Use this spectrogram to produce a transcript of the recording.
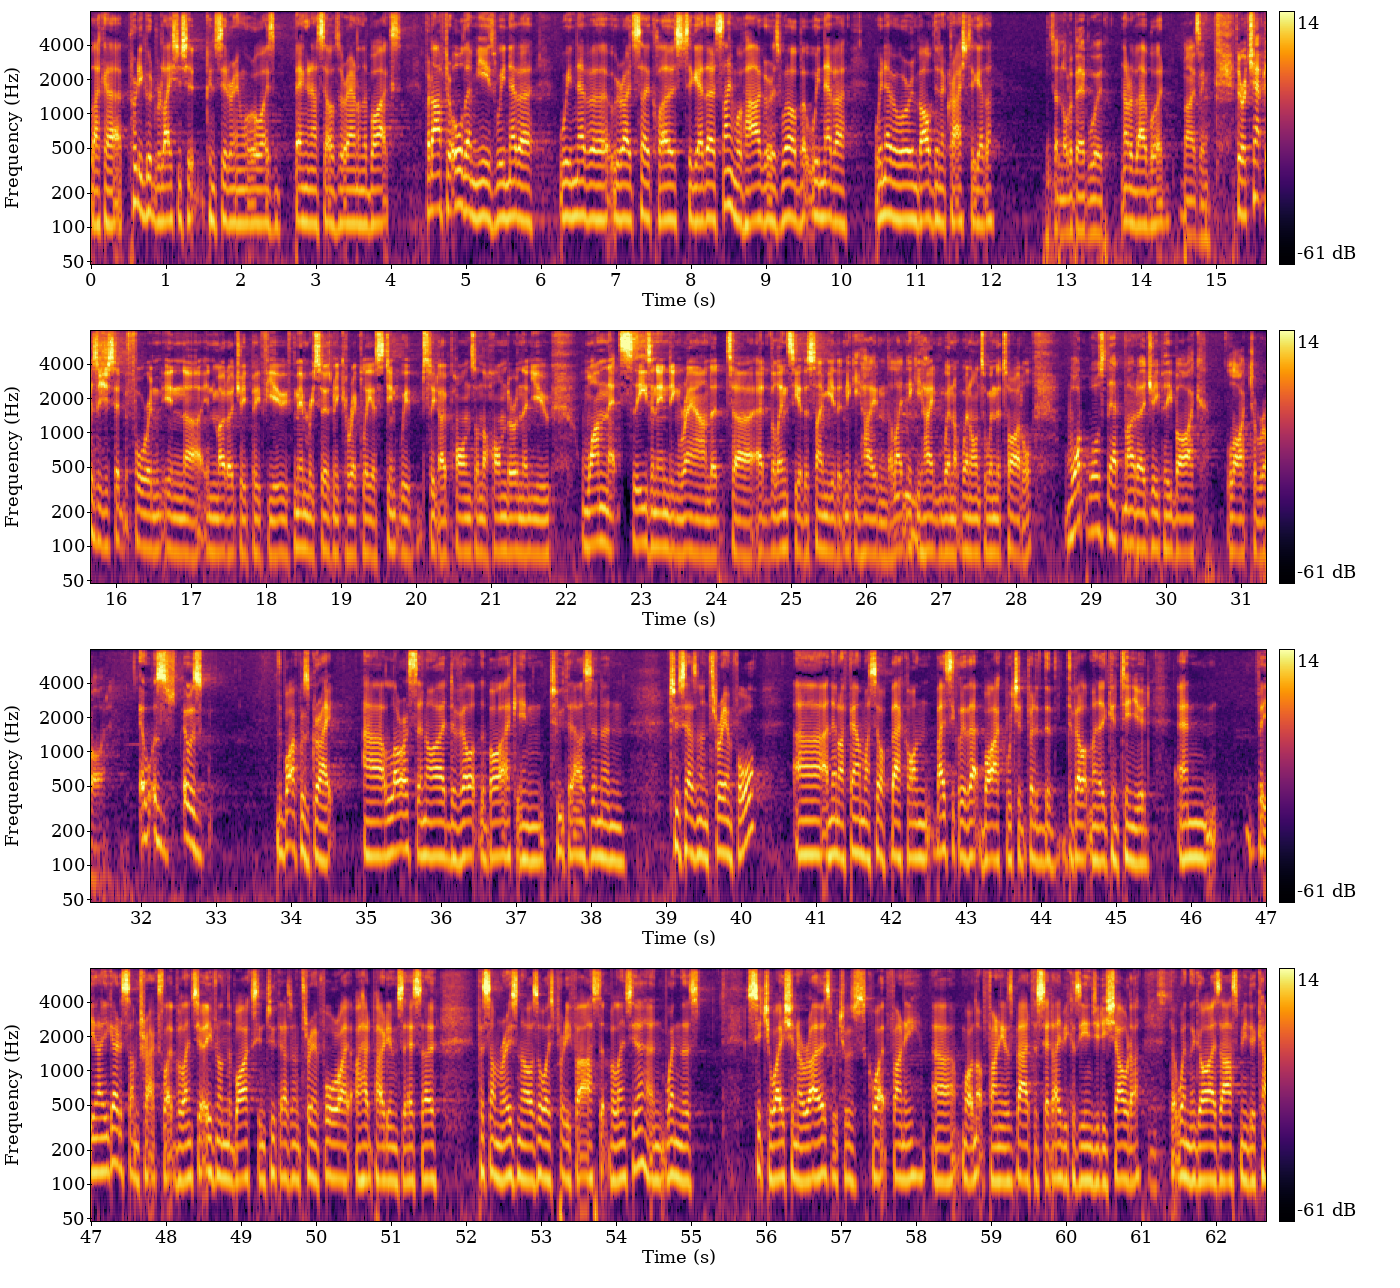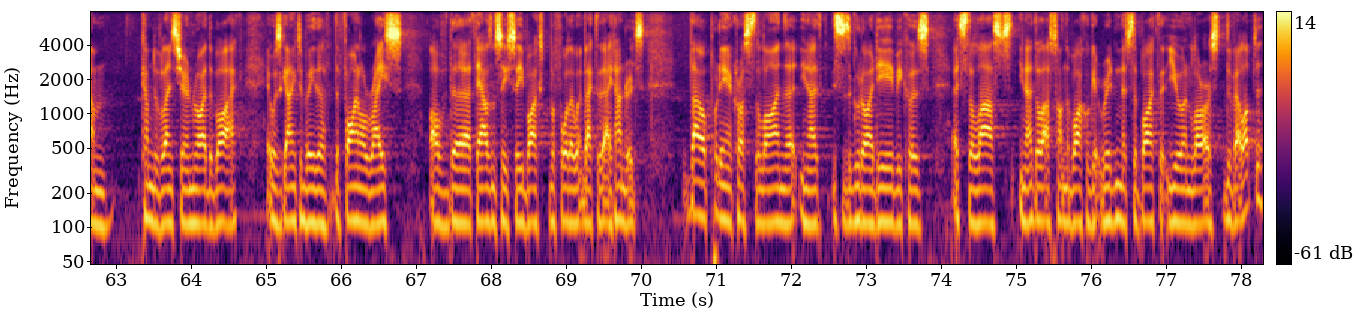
like a pretty good relationship considering we were always banging ourselves around on the bikes. But after all them years, we never, we never, we rode so close together. Same with Haga as well, but we never, we never were involved in a crash together. So not a bad word. Not a bad word. Amazing. There are chapters, as you said before, in in, uh, in MotoGP for you. If memory serves me correctly, a stint with Sito Pons on the Honda, and then you won that season-ending round at uh, at Valencia the same year that Nicky Hayden, the late mm. Nicky Hayden, went went on to win the title. What was that MotoGP bike like to ride? It was it was the bike was great. Uh, Loris and I developed the bike in 2000 and 2003 and four uh, and then I found myself back on basically that bike, which had, but the development had continued. And but you know, you go to some tracks like Valencia, even on the bikes in 2003 and four, I, I had podiums there. So for some reason, I was always pretty fast at Valencia. And when this situation arose, which was quite funny, uh, well, not funny, it was bad for Sete because he injured his shoulder. Yes. But when the guys asked me to come come to Valencia and ride the bike, it was going to be the, the final race of the 1000cc bikes before they went back to the 800s they were putting across the line that you know this is a good idea because it's the last you know the last time the bike will get ridden. It's the bike that you and Loris developed,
